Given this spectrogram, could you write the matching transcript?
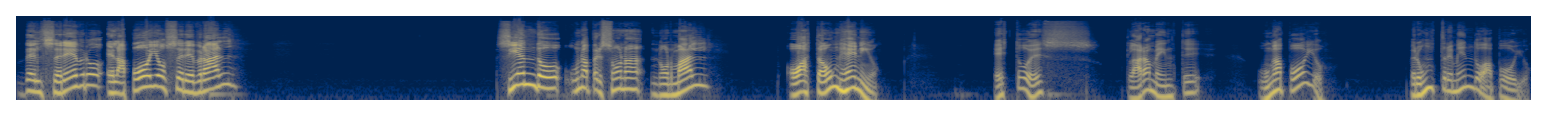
del cerebro, el apoyo cerebral. Siendo una persona normal o hasta un genio, esto es claramente un apoyo, pero un tremendo apoyo.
